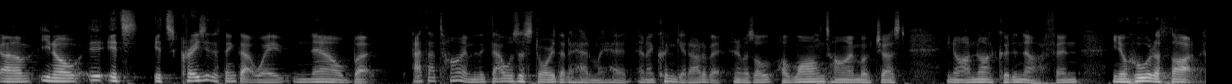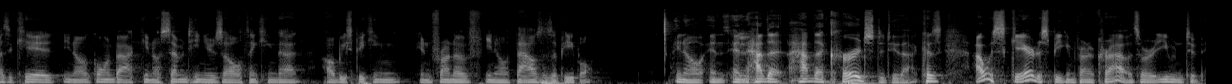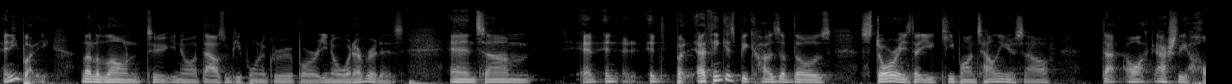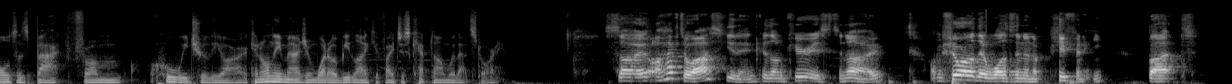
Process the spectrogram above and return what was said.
um, you know it, it's it's crazy to think that way now, but at that time, like that was a story that I had in my head, and I couldn't get out of it. And it was a, a long time of just, you know, I'm not good enough. And you know, who would have thought as a kid, you know, going back, you know, 17 years old, thinking that I'll be speaking in front of, you know, thousands of people you know, and, and have that have that courage to do that because I was scared to speak in front of crowds or even to anybody, let alone to you know a thousand people in a group or you know whatever it is, and um and and it, but I think it's because of those stories that you keep on telling yourself that actually holds us back from who we truly are. I can only imagine what it would be like if I just kept on with that story. So I have to ask you then, because I'm curious to know. I'm sure there wasn't an epiphany, but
